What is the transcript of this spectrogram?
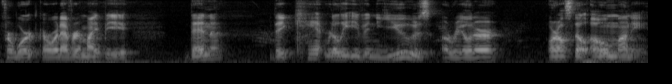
for work or whatever it might be, then they can't really even use a realtor or else they'll owe money.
